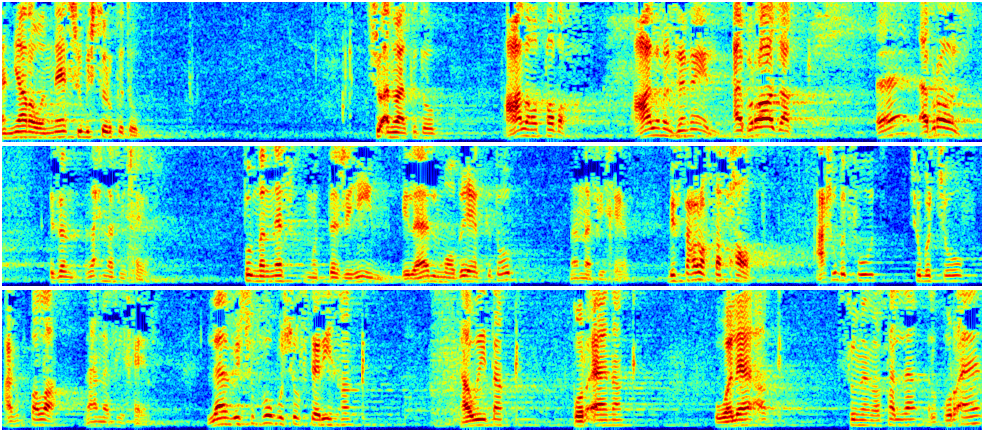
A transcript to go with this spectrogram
أن يروا الناس شو بيشتروا كتب. شو أنواع الكتب؟ عالم الطبخ. عالم الجمال. أبراجك. إيه؟ أبراج. إذا نحن في خير. طول ما الناس متجهين إلى هذه المواضيع الكتب نحن في خير. بيفتحوا لك صفحات. على شو بتفوت؟ شو بتشوف؟ على شو بتطلع؟ نحن في خير. لا بيشوفوك بشوف تاريخك هويتك قرآنك ولائك سنة وسلم القرآن.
